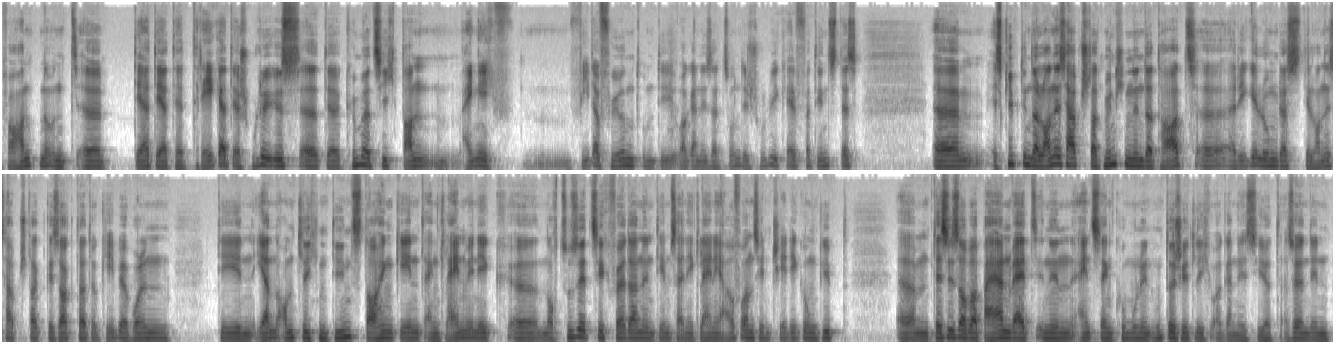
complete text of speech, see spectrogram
vorhanden und äh, der, der der Träger der Schule ist, äh, der kümmert sich dann eigentlich federführend um die Organisation des Schulweghelferdienstes. Ähm, es gibt in der Landeshauptstadt München in der Tat äh, eine Regelung, dass die Landeshauptstadt gesagt hat, okay, wir wollen den ehrenamtlichen Dienst dahingehend ein klein wenig äh, noch zusätzlich fördern, indem es eine kleine Aufwandsentschädigung gibt. Ähm, das ist aber bayernweit in den einzelnen Kommunen unterschiedlich organisiert. Also in den,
